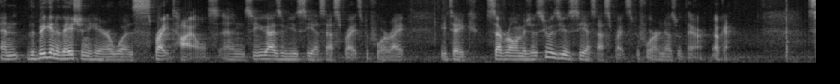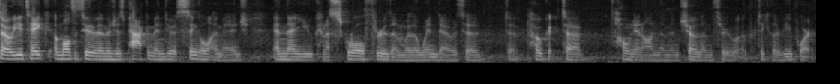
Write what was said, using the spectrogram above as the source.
and the big innovation here was sprite tiles. And so you guys have used CSS sprites before, right? You take several images. Who has used CSS sprites before and knows what they are? Okay. So you take a multitude of images, pack them into a single image, and then you kind of scroll through them with a window to to, to hone in on them and show them through a particular viewport.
